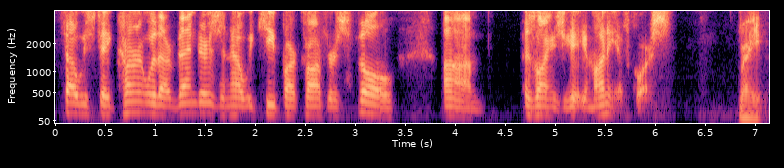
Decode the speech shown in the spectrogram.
It's how we stay current with our vendors and how we keep our coffers full, um, as long as you get your money, of course. Right.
